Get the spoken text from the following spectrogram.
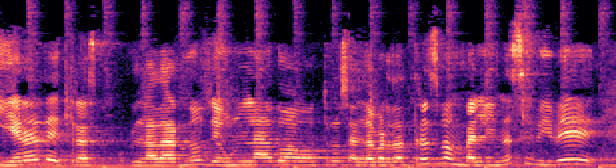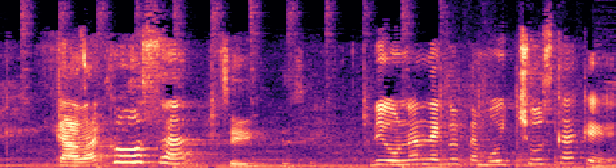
y era de trasladarnos de un lado a otro. O sea, la verdad, tras bambalinas se vive cada cosa. Sí, sí, sí. Digo, una anécdota muy chusca que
